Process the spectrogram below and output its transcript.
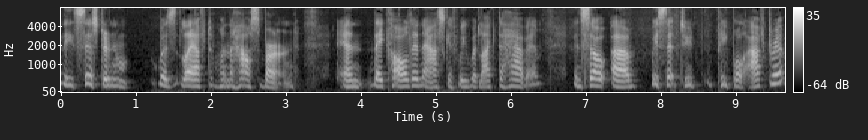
the cistern was left when the house burned, and they called and asked if we would like to have it. And so um, we sent two people after it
